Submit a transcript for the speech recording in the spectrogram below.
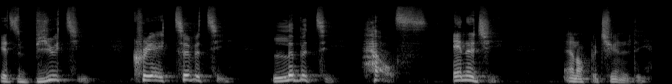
its beauty, creativity, liberty, health, energy, and opportunity.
